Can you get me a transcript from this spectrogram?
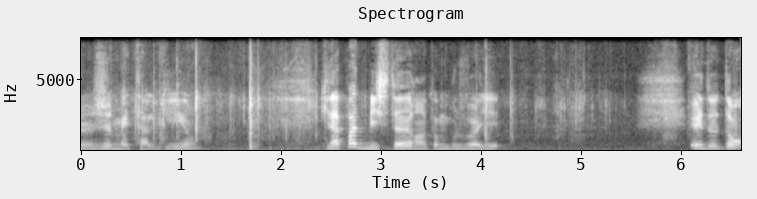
Le jeu Metal Gear. Qui n'a pas de blister, hein, comme vous le voyez. Et dedans,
